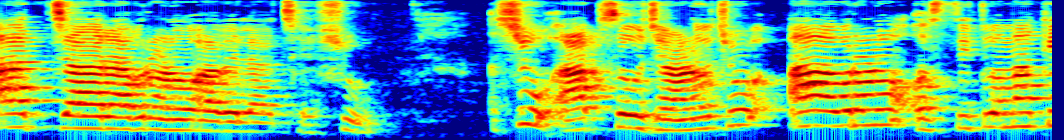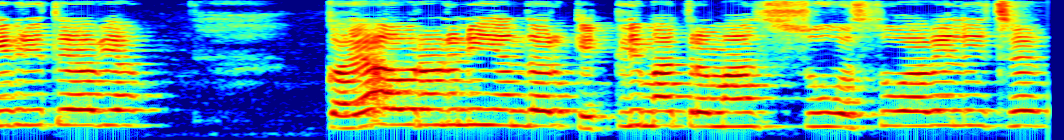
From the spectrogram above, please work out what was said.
આ ચાર આવરણો આવેલા છે. શું? શું આપ સૌ જાણો છો આ આવરણો અસ્તિત્વમાં કેવી રીતે આવ્યા? કયા આવરણની અંદર કેટલી માત્રામાં શું વસ્તુ આવેલી છે?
